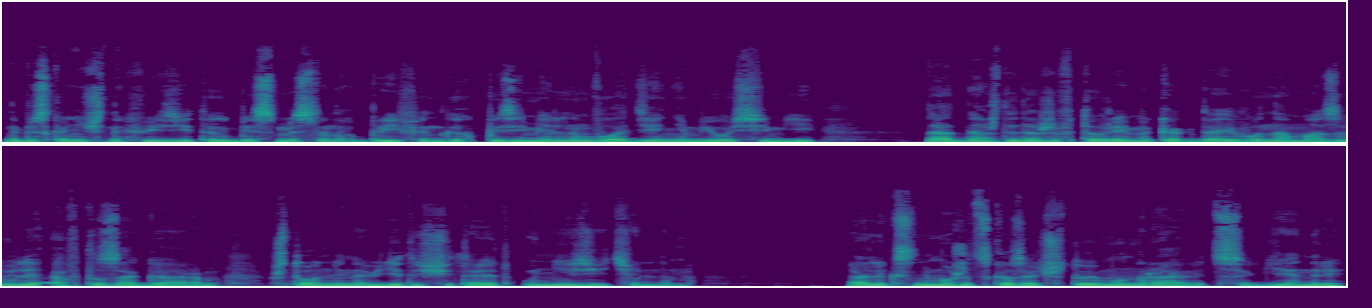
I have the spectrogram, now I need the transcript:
на бесконечных визитах, бессмысленных брифингах по земельным владениям его семьи — Однажды даже в то время, когда его намазывали автозагаром, что он ненавидит и считает унизительным. Алекс не может сказать, что ему нравится Генри,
